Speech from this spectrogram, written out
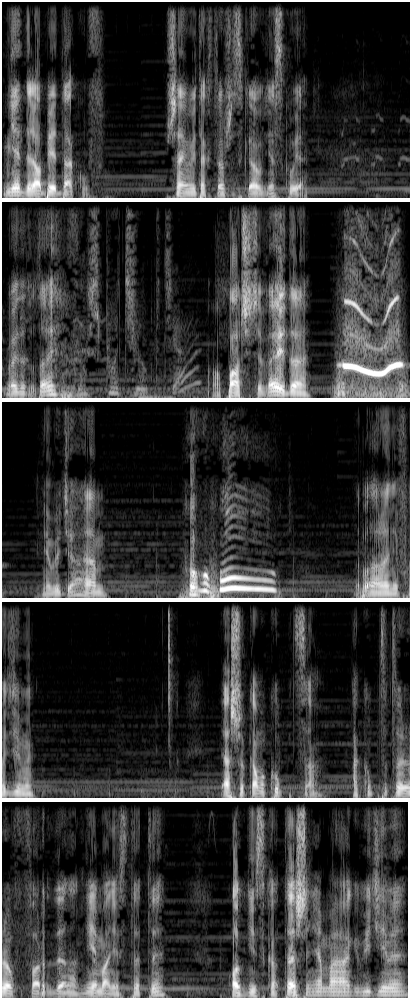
nie dla biedaków. Przynajmniej tak z tego wszystkiego wnioskuję. Wejdę tutaj? Chcesz pociupcia? O, patrzcie, wejdę. Nie wiedziałem. Hu. Dobra, ale nie wchodzimy. Ja szukam kupca. Kupca to Rolf Fardena nie ma niestety. Ogniska też nie ma, jak widzimy.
